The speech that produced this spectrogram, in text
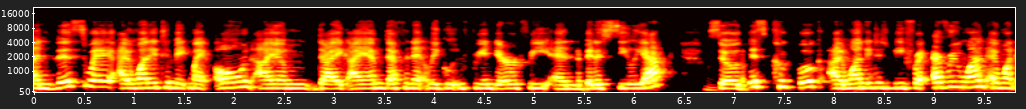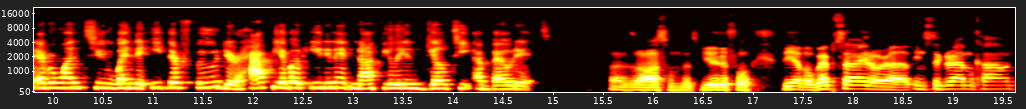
and this way, I wanted to make my own. I am di- I am definitely gluten free and dairy free and a bit of celiac. Hmm. So this cookbook, I wanted it to be for everyone. I want everyone to, when they eat their food, they're happy about eating it, not feeling guilty about it. That's awesome. That's beautiful. Do you have a website or an Instagram account?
